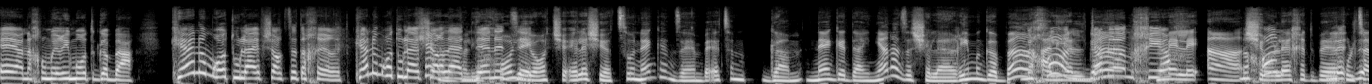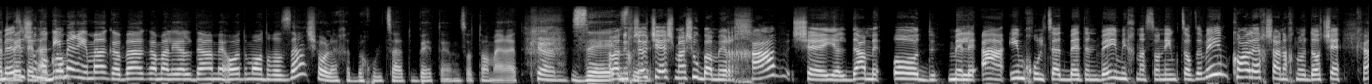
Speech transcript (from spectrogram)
אה, אנחנו מרימות גבה, כן אומרות אולי אפשר קצת אחרת, כן אומרות אולי אפשר לעדן כן, אבל יכול את זה. להיות שאלה שיצאו נגד זה, הם בעצם גם נגד העניין הזה של להרים גבה נכון, על ילדה גם להנכיח. מלאה נכון. שהולכת בחולצת זה בטן. אני מקום- מרימה גבה גם על ילדה מאוד מאוד רזה שהולכת בחולצת בטן, זאת אומרת. כן. זה... אבל אני זה- חושבת שיש משהו במרחב שילדה מאוד מלאה עם חולצת בטן ועם מכנסונים קצרים ועם כל איך שאנחנו יודעות כן.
